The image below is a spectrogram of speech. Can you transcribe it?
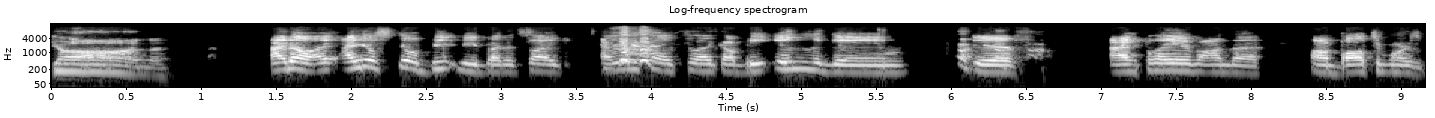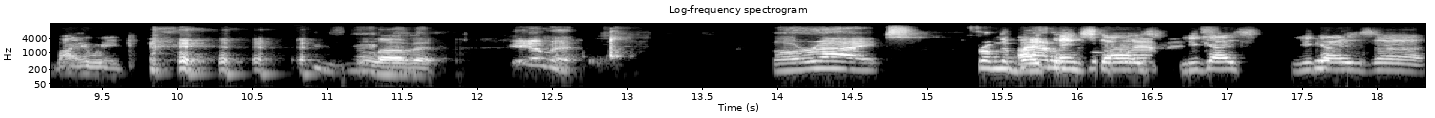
gone. I know. I, I he'll still beat me, but it's like at least I feel like I'll be in the game if I play him on the on Baltimore's bye week. Love it. Damn it! All right, from the All right, battle. thanks, guys. You guys, you guys, uh,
